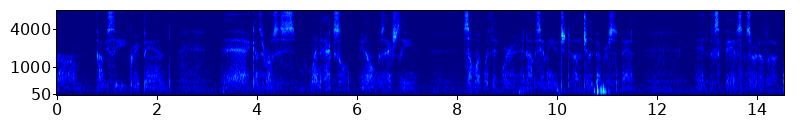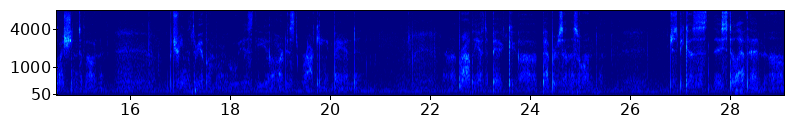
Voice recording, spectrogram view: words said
um, obviously, great band. Guns when Axl, you know, was actually somewhat with it, were, and obviously I'm a huge uh, Chili Peppers fan, and it looks like they have some sort of uh, questions about, between the three of them, who is the uh, hardest rocking band. Uh, probably have to pick uh, Peppers on this one, just because they still have that um,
